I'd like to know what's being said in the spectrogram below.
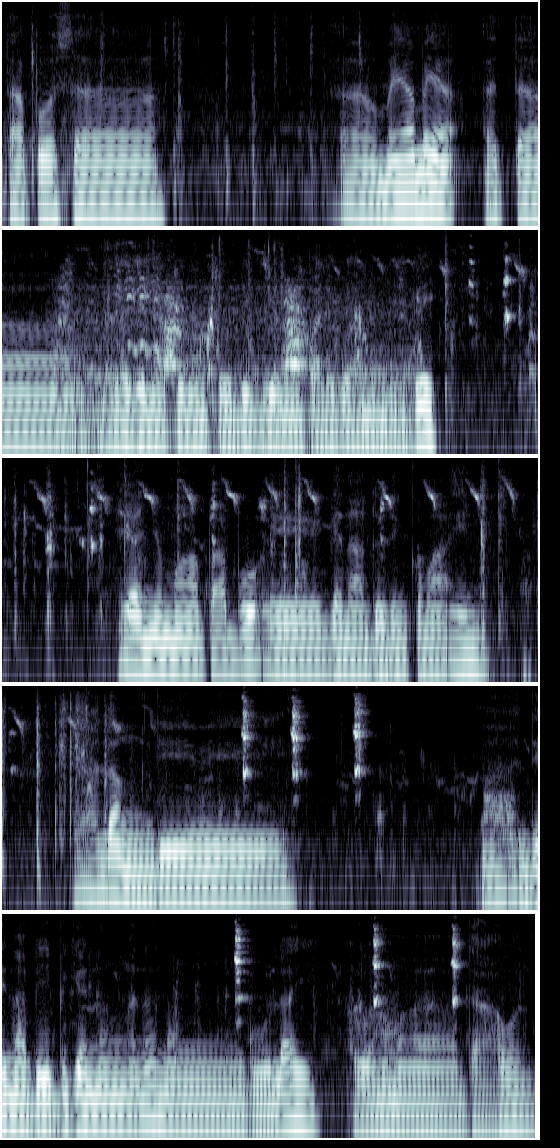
tapos uh, maya maya at ah, lalagyan natin ng tubig yung paliguan ng bibi. Ayan yung mga pabo eh ganado din kumain. Kaya lang hindi ah, hindi nabibigyan ng ano ng gulay o ng mga dahon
